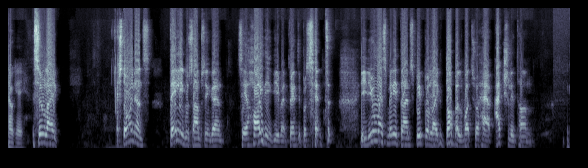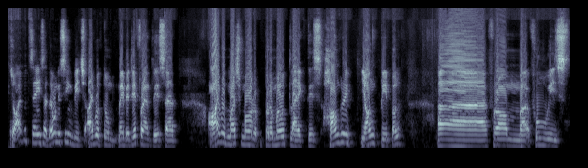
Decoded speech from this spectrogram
Okay. So like Estonians telling you something and say hiding even 20%. In US, many times people like double what you have actually done. So I would say that the only thing which I would do maybe differently is that I would much more promote like this hungry young people uh, from uh, who is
